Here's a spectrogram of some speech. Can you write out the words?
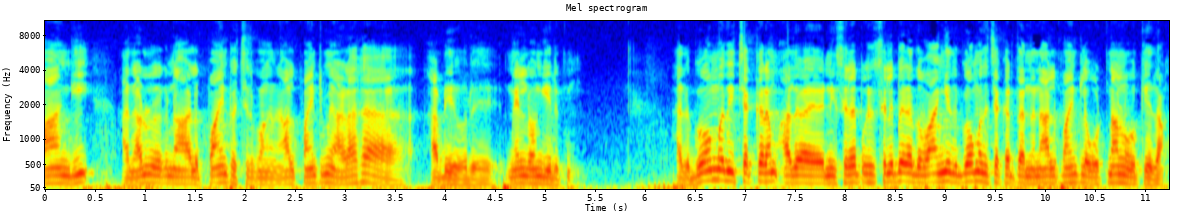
வாங்கி அது நடுவில் இருக்க நாலு பாயிண்ட் வச்சுருப்பாங்க. நாலு பாயிண்ட்டுமே அழகாக அப்படி ஒரு மேல் வாங்கி இருக்கும். அது கோமதி சக்கரம் அதை நீ சில பேர் சில பேர் அதை வாங்கி அந்த கோமதி சக்கரத்தை அந்த நாலு பாயிண்டில் ஒட்டினாலும் ஓகே தான்.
